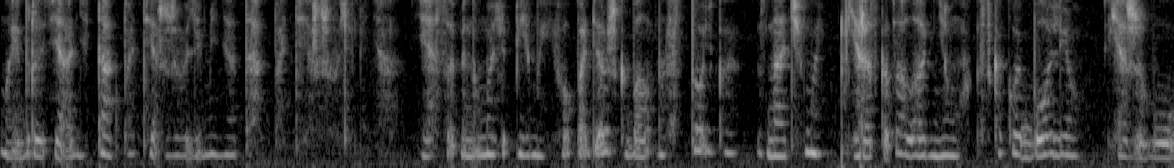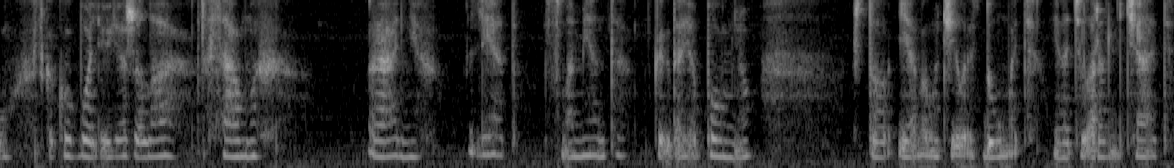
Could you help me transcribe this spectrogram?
мои друзья, они так поддерживали меня, так поддерживали меня. И особенно мой любимый, его поддержка была настолько значимой. Я рассказала огню, с какой болью я живу, с какой болью я жила с самых ранних лет, с момента, когда я помню, что я научилась думать и начала различать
